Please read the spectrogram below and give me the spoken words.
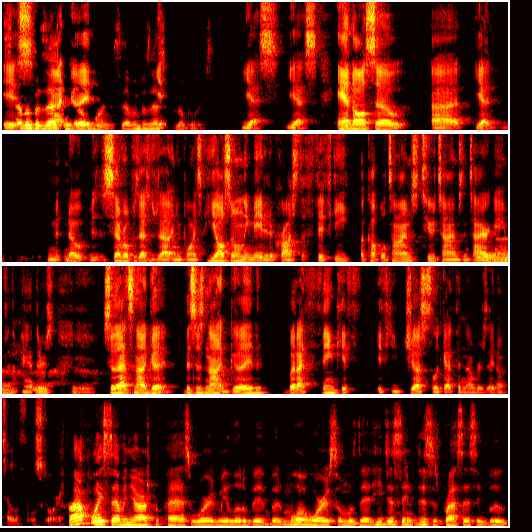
is seven possessions, not good. no points. Seven possessions, yeah. no points. Yes, yes, and also, uh, yeah, no several possessions without any points. He also only made it across the 50 a couple times, two times entire yeah, game for the Panthers. Yeah. So that's not good. This is not good, but I think if if you just look at the numbers, they don't tell the full story. 5.7 yards per pass worried me a little bit, but more worrisome was that he just seemed this is processing blue.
